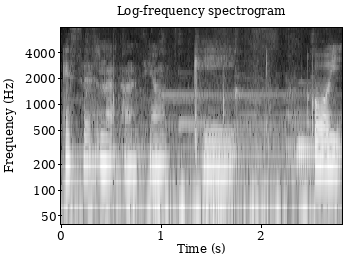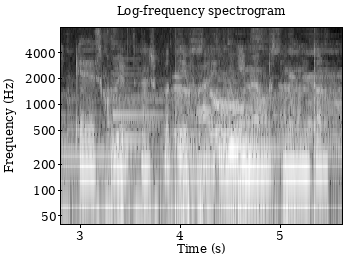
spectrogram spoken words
Esta es una canción que hoy he descubierto en Spotify y me gusta un montón.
